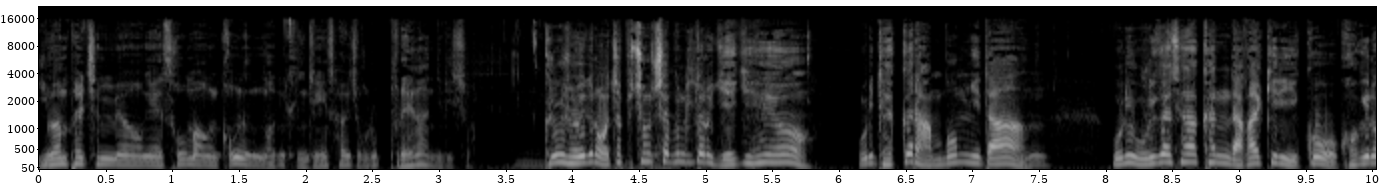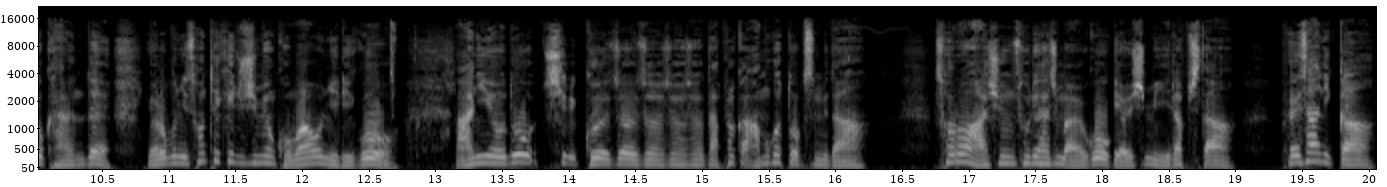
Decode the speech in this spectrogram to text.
2만 8천 명의 소망을 꺾는 건 굉장히 사회적으로 불행한 일이죠. 그리고 저희들은 어차피 청취자분들대로 얘기해요. 우리 댓글 안 봅니다. 음. 우리 우리가 생각하는 나갈 길이 있고 거기로 가는데 여러분이 선택해 주시면 고마운 일이고 아니어도 그저 저저저 나쁠 거 아무것도 없습니다. 서로 아쉬운 소리 하지 말고 열심히 일합시다. 회사니까.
